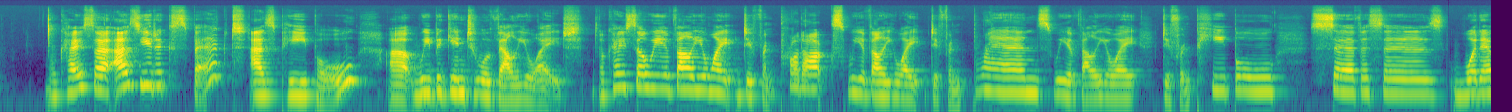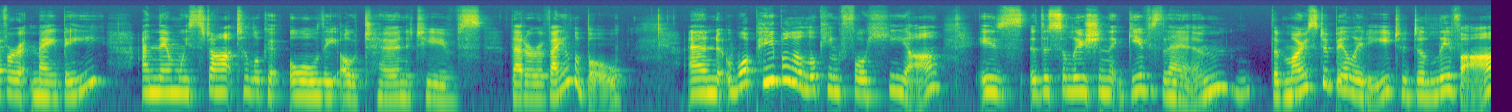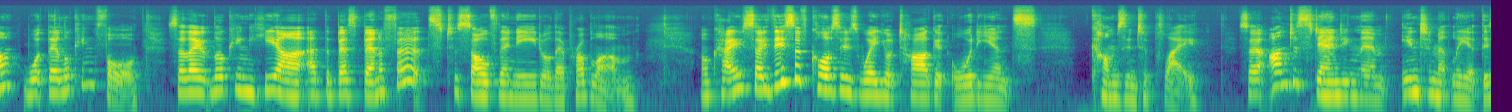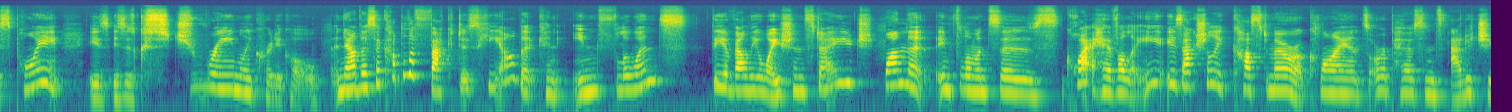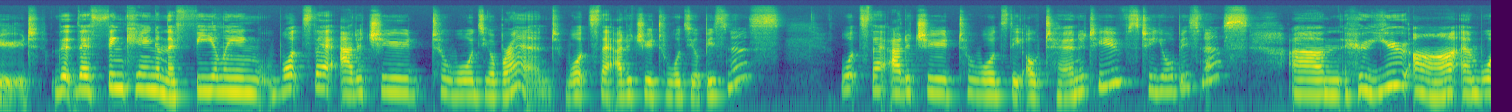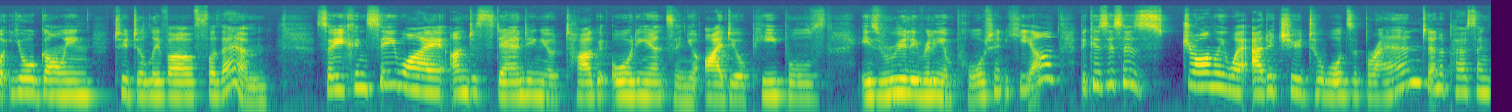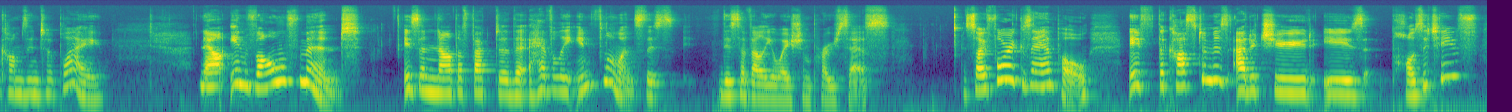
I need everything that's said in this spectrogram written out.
Okay, so as you'd expect, as people, uh, we begin to evaluate. Okay, so we evaluate different products, we evaluate different brands, we evaluate different people, services, whatever it may be. And then we start to look at all the alternatives that are available. And what people are looking for here is the solution that gives them the most ability to deliver what they're looking for. So they're looking here at the best benefits to solve their need or their problem. Okay, so this, of course, is where your target audience comes into play. So understanding them intimately at this point is, is extremely critical. Now, there's a couple of factors here that can influence the evaluation stage. One that influences quite heavily is actually customer or clients or a person's attitude. That they're thinking and they're feeling what's their attitude towards your brand? What's their attitude towards your business? What's their attitude towards the alternatives to your business? Um, who you are and what you're going to deliver for them. So you can see why understanding your target audience and your ideal peoples is really, really important here because this is strongly where attitude towards a brand and a person comes into play. Now, involvement is another factor that heavily influences this, this evaluation process. So, for example, if the customer's attitude is positive,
